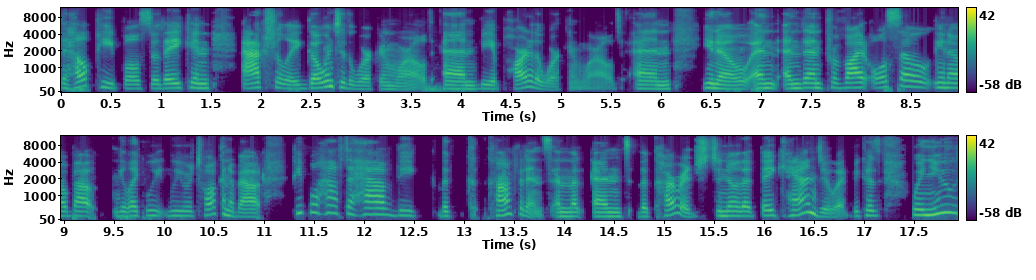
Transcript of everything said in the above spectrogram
to help people so they can actually go into the working world and be a part of the working world. And, you know, and, and then provide also, you know, about, like we, we were talking about, people have to have the the confidence and the and the courage to know that they can do it because when you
